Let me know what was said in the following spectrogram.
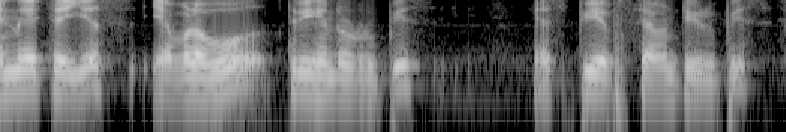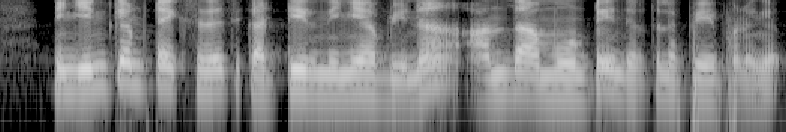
என்ஹெச்ஐஎஸ் எவ்வளவோ three hundred rupees SPF seventy rupees நீங்கள் இன்கம் டேக்ஸ் ஏதாச்சும் கட்டியிருந்தீங்க அப்படின்னா அந்த அமௌண்ட்டை இந்த இடத்துல பே பண்ணுங்கள்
